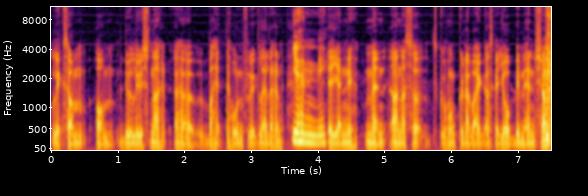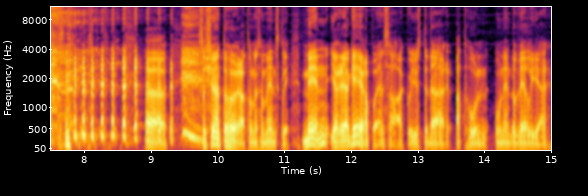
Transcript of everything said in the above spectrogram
liksom om du lyssnar, uh, vad hette hon, flygledaren, Jenny. Jenny, men annars så skulle hon kunna vara en ganska jobbig människa. Uh, så skönt att höra att hon är så mänsklig. Men jag reagerar på en sak och just det där att hon, hon ändå väljer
